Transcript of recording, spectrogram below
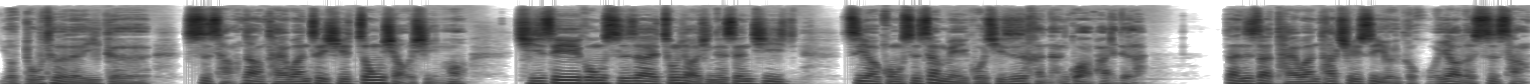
有独特的一个市场，让台湾这些中小型哈，其实这些公司在中小型的生技制药公司，在美国其实是很难挂牌的，但是在台湾它确实有一个活跃的市场，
